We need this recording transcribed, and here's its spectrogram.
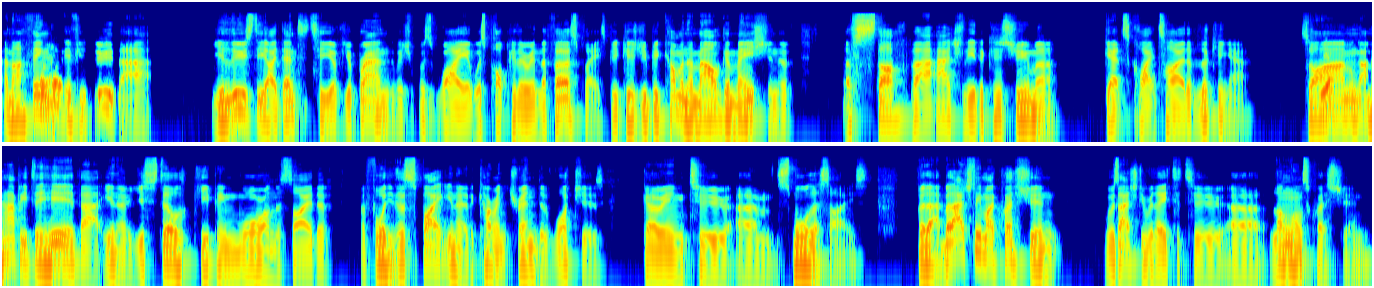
And I think okay. if you do that, you lose the identity of your brand, which was why it was popular in the first place, because you become an amalgamation of of stuff that actually the consumer gets quite tired of looking at. So yeah. I'm I'm happy to hear that you know you're still keeping more on the side of, of 40, despite you know the current trend of watches going to um, smaller size. But but actually, my question was actually related to uh, Long Long's question,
